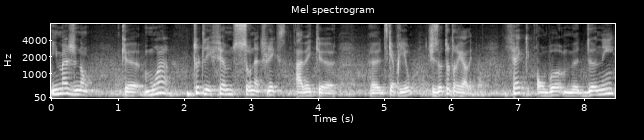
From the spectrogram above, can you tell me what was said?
Imaginons que moi, tous les films sur Netflix avec euh, DiCaprio, je les ai tous regardés. Fait qu'on va me donner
